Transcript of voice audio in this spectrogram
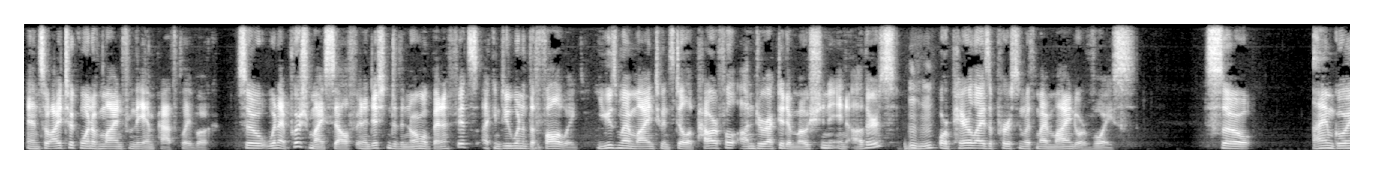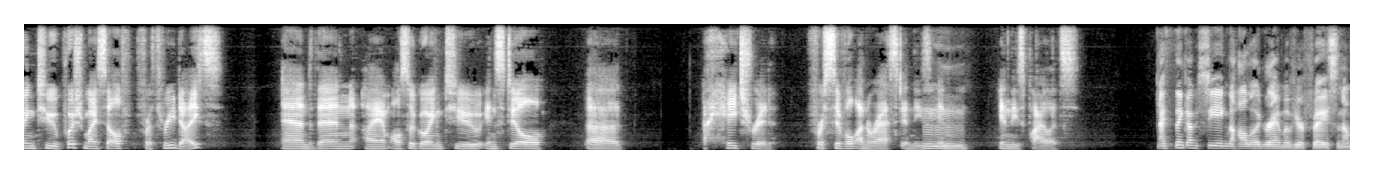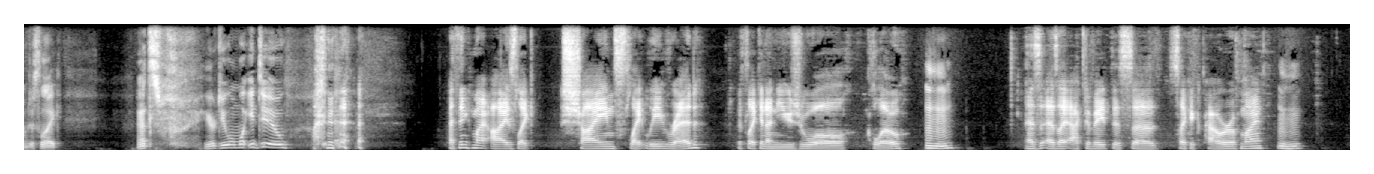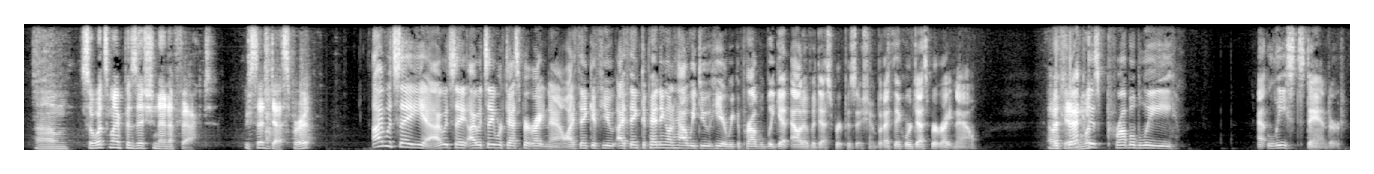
And so I took one of mine from the empath playbook. So when I push myself, in addition to the normal benefits, I can do one of the following. Use my mind to instill a powerful, undirected emotion in others, or paralyze a person with my mind or voice. So I am going to push myself for three dice, and then I am also going to instill uh, a hatred for civil unrest in these in in these pilots. I think I'm seeing the hologram of your face, and I'm just like, that's you're doing what you do. I think my eyes like shine slightly red with like an unusual glow. Mm-hmm. As as I activate this uh, psychic power of mine. Mm-hmm. Um. So what's my position and effect? We said desperate. I would say, yeah, I would say, I would say we're desperate right now. I think if you, I think depending on how we do here, we could probably get out of a desperate position. But I think we're desperate right now. Okay. Effect what- is probably at least standard.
